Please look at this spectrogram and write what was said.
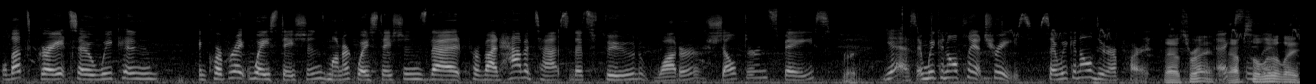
Well, that's great. So we can incorporate way stations, monarch way stations that provide habitat, so that's food, water, shelter, and space. Right. Yes, and we can all plant trees, so we can all do our part. That's right, Excellent. absolutely.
